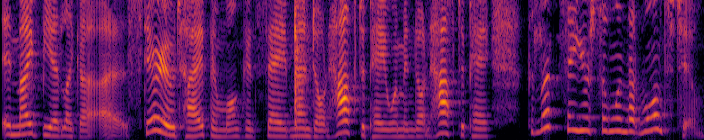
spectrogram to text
it might be like a, a stereotype and one could say men don't have to pay, women don't have to pay. But let's say you're someone that wants to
